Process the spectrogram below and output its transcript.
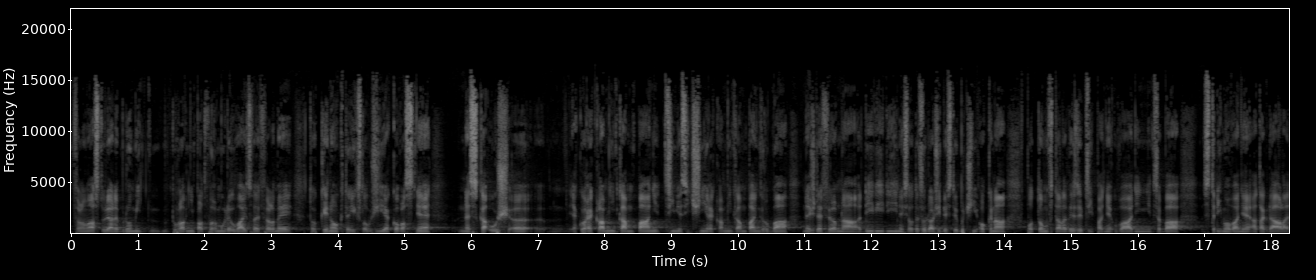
filmová studia nebudou mít tu hlavní platformu, kde uvádí své filmy, to kino, který slouží jako vlastně dneska už eh, jako reklamní kampaň, tříměsíční reklamní kampaň zhruba, než jde film na DVD, než se otevřou další distribuční okna, potom v televizi případně uvádění třeba streamovaně a tak dále,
